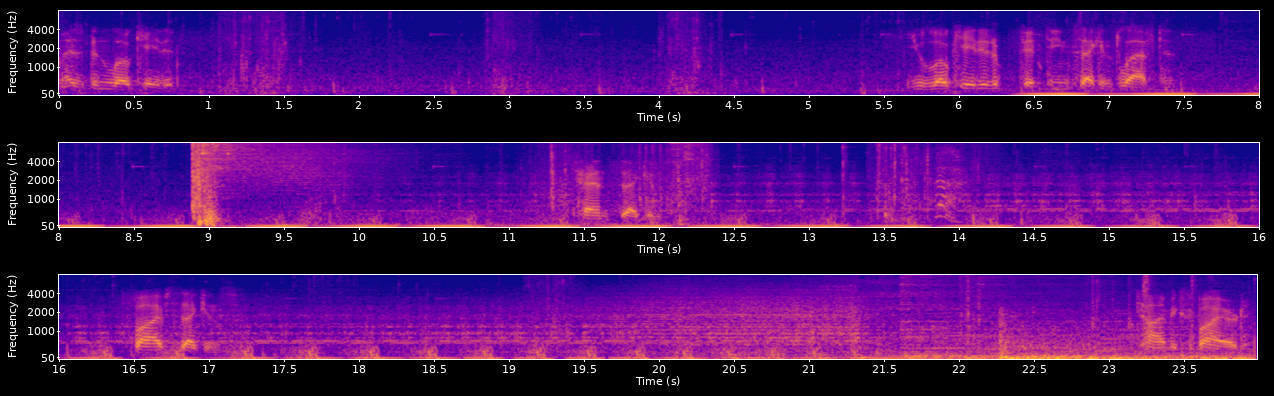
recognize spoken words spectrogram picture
Bomb has been located. You located a 15 seconds left. 10 seconds. 5 seconds. Time expired.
